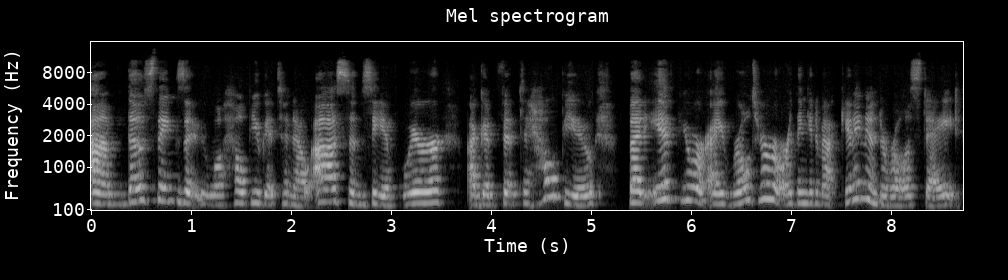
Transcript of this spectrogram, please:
um, those things that will help you get to know us and see if we're a good fit to help you. But if you're a realtor or thinking about getting into real estate,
